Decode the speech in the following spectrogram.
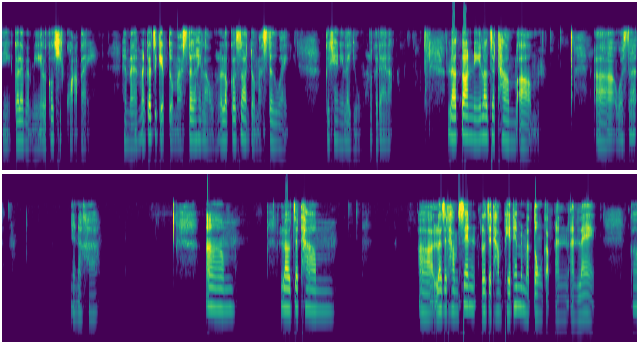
นี่ก็ได้แบบนี้แล้วก็คลิกขวาไป เห็นไหมมันก็จะเก็บตัว master ให้เรา แล้วเราก็ซ่อนตัว master ไว้ ก็แค่นี้แหละอยู่เราก็ได้ละ แล้วตอนนี้เราจะทำอ่าอ่า what's that เดี๋ยวนะคะอืมเราจะทำ เราจะทำเส้นเราจะทำเพชรให้มันมาตรงกับอันอันแรก ก็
